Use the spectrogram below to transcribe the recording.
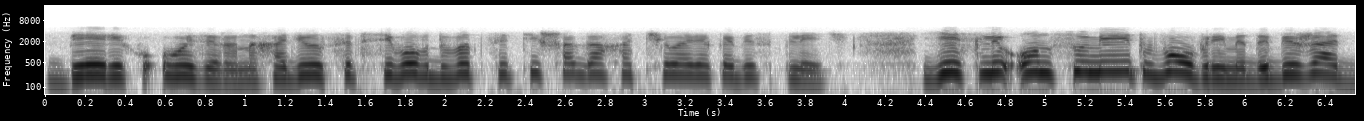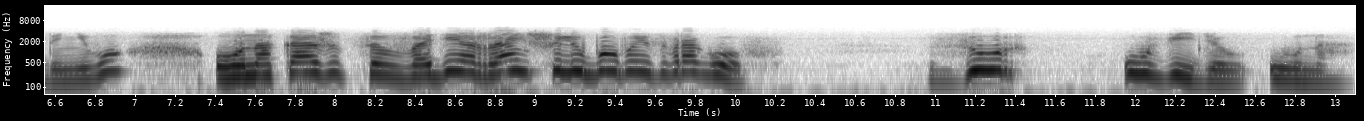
Берег озера находился всего в двадцати шагах от человека без плеч. Если он сумеет вовремя добежать до него, он окажется в воде раньше любого из врагов. Зур увидел Уна.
